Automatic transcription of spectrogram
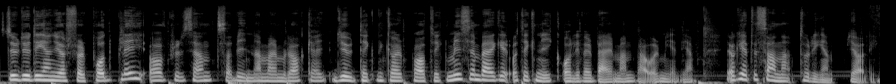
Studio DN görs för Podplay av producent Sabina Marmelaka, ljudtekniker Patrik Miesenberger och teknik Oliver Bergman, Bauer Media. Jag heter Sanna Thorén Björling.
